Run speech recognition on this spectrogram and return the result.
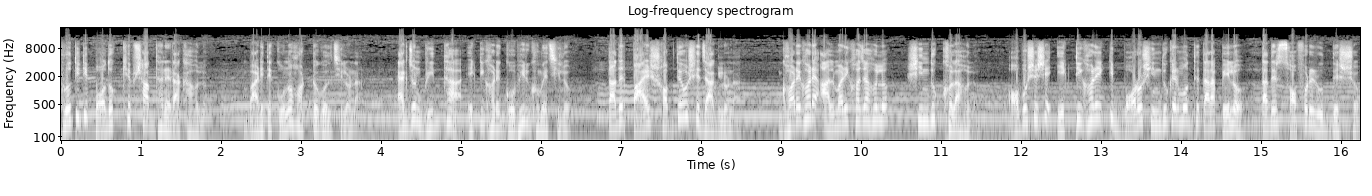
প্রতিটি পদক্ষেপ সাবধানে রাখা হলো। বাড়িতে কোনো হট্টগোল ছিল না। একজন বৃদ্ধা একটি ঘরে গভীর ঘুমেছিল তাদের পায়ের শব্দেও সে জাগল না। ঘরে ঘরে আলমারি খোঁজা হলো, সিন্দুক খোলা হলো। অবশেষে একটি ঘরে একটি বড় সিন্দুকের মধ্যে তারা পেল তাদের সফরের উদ্দেশ্য।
